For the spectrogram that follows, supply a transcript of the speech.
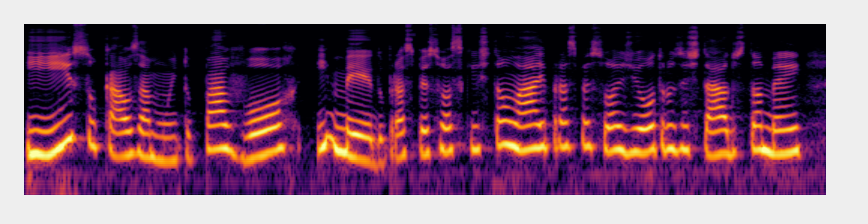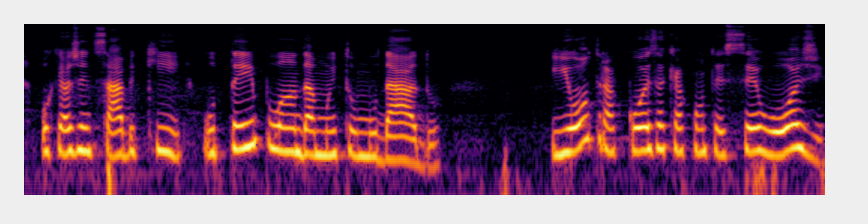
E isso causa muito pavor e medo para as pessoas que estão lá e para as pessoas de outros estados também, porque a gente sabe que o tempo anda muito mudado. E outra coisa que aconteceu hoje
